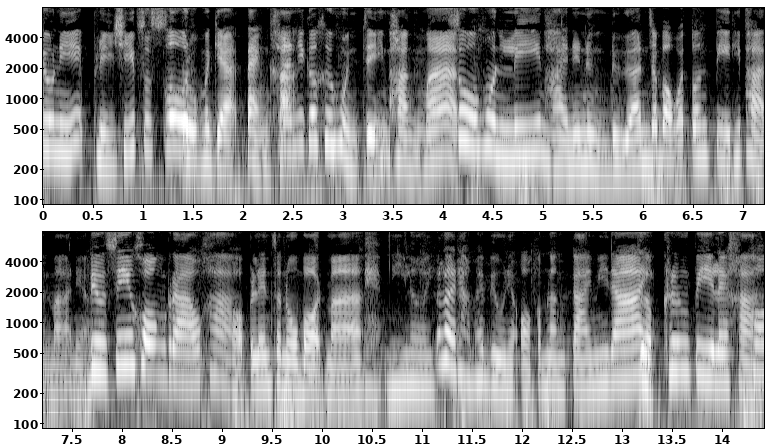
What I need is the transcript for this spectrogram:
ิวนี้พลีชีพสุดๆรูปเมื่อกี้แต่งค่ะและนี่ก็คือหุ่นจริงพังมาก สู่หุ่นลีนภายในหนึ่งเดือน จะบอกว่าต้นปีที่ผ่านมาเนี่ยบิวซี่โครงร้าวค่ะขอไปเล่นสโนว์บอร์ดมา แบบนี้เลย ก็เลยทำให้บิวเนี่ยออกกำลังกายไม่ได้เกือบครึ่งปีเลยค่ะ พอ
